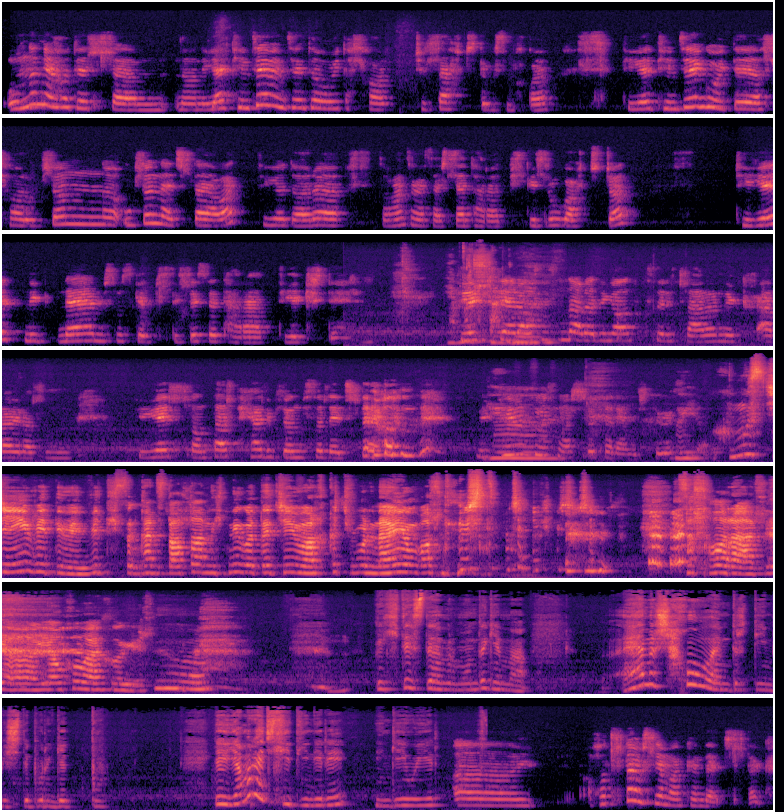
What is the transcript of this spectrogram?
Өмнө нь яг тэгэл нөгөө яг тэмцээн мэмцэнтэй үед болохоор чөлөө авчдаг гэсэн байхгүй юу? Тэгээд тэмцээнгүй үедээ болохоор өглөө нь өглөө нь ажилдаа яваад тэгээд орой 6 цагаас ажиллаад тараад бэлтгэл рүүгээ очичоод тэгээд нэг 8 9 гээд бэлтгэлээсээ тараад тэгээд гэртээ харина. Тэгээд тэр оснсон дараа ингээд онцгсээр ил 11 12 болно. Тэгээд унтаад дахиад өглөө нь босоод ажилдаа явна. Тиймээс маршрутаар амьддаг байсан. Хүмүүс чи ийм байд юм бэ? Бид гэсэн ганц 7 хоногт нэг удаа жим орох гэж бүр 80 болно шүү дээ. Салхуураа явах уу байх уу гэл. Би хитээстэй амар мундаг юм аа. Амар шахуу амьдрд юм биш үү? Бүр ингээд Тэгээ ямар ажил хийдгийг нэрээ? Ингийн үеэр аа худалдаа хөгжлийн банкнд ажилладаг.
